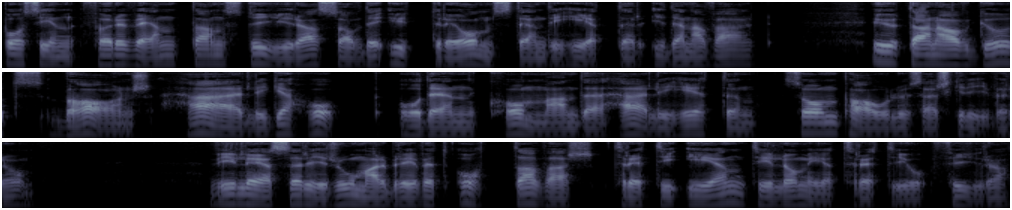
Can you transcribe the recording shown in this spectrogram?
och sin förväntan styras av de yttre omständigheter i denna värld utan av Guds barns härliga hopp och den kommande härligheten som Paulus här skriver om. Vi läser i Romarbrevet 8, vers 31 till och med 34.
